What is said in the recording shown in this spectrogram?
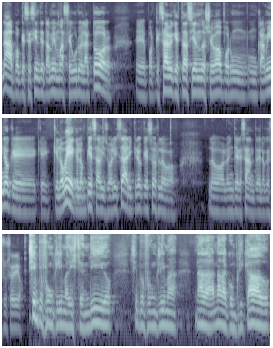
nada, porque se siente también más seguro el actor, eh, porque sabe que está siendo llevado por un, camino que, lo ve, que lo empieza a visualizar y creo que eso es lo, lo, interesante de lo que sucedió. Siempre fue un clima distendido, siempre fue un clima nada, nada complicado,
